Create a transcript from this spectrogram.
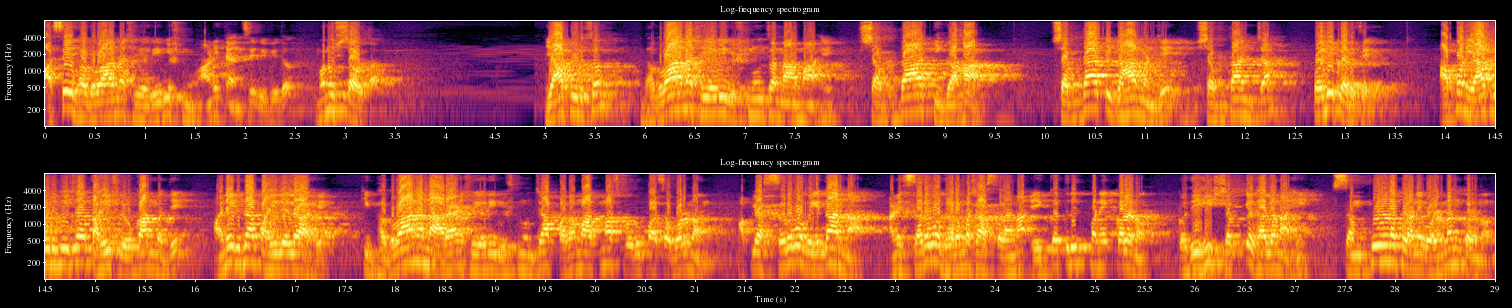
असे भगवान श्रीहरी विष्णू आणि त्यांचे विविध मनुष्य अवतार. यापुढचं भगवान शहरी विष्णूंचं नाम आहे शब्दातिगहा. शब्दातिगहा म्हणजे शब्दांच्या पलीकडचे. आपण यापूर्वीच्या काही श्लोकांमध्ये अनेकदा पाहिलेलं आहे की भगवान नारायण श्रीहरी विष्णूंच्या परमात्मा स्वरूपाचं वर्णन आपल्या सर्व वेदांना आणि सर्व धर्मशास्त्रांना एकत्रितपणे करणं कधीही शक्य झालं नाही संपूर्णपणे वर्णन करणं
